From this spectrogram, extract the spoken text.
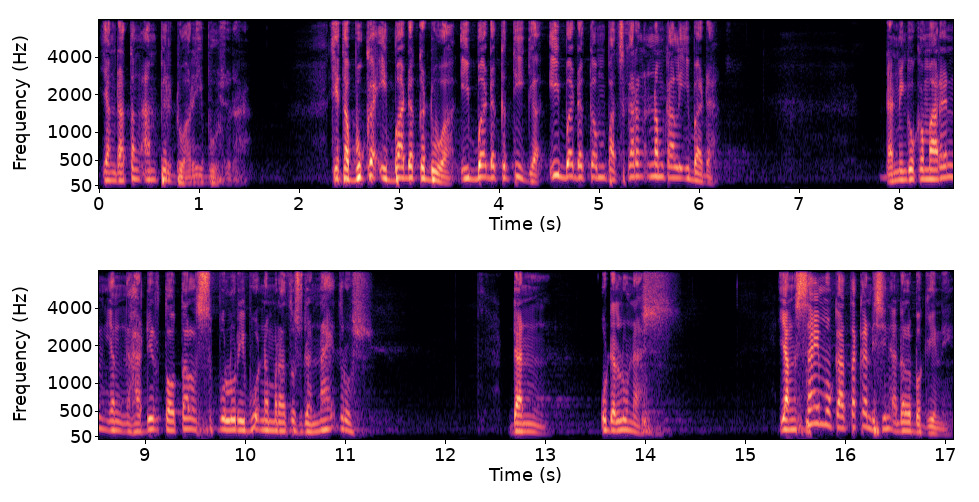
Yang datang hampir dua ribu saudara. Kita buka ibadah kedua, ibadah ketiga, ibadah keempat. Sekarang enam kali ibadah. Dan minggu kemarin yang hadir total 10.600 dan naik terus. Dan udah lunas. Yang saya mau katakan di sini adalah begini.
